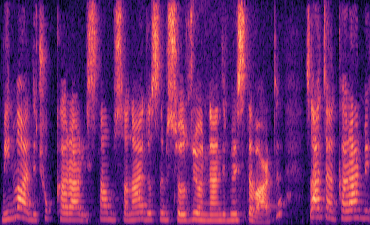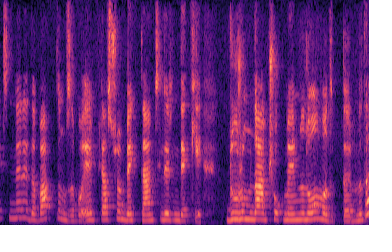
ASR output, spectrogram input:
Minvalde çok kararlı İstanbul Sanayi Odası'nın bir sözlü yönlendirmesi de vardı. Zaten karar metinlerine de baktığımızda bu enflasyon beklentilerindeki durumdan çok memnun olmadıklarını da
